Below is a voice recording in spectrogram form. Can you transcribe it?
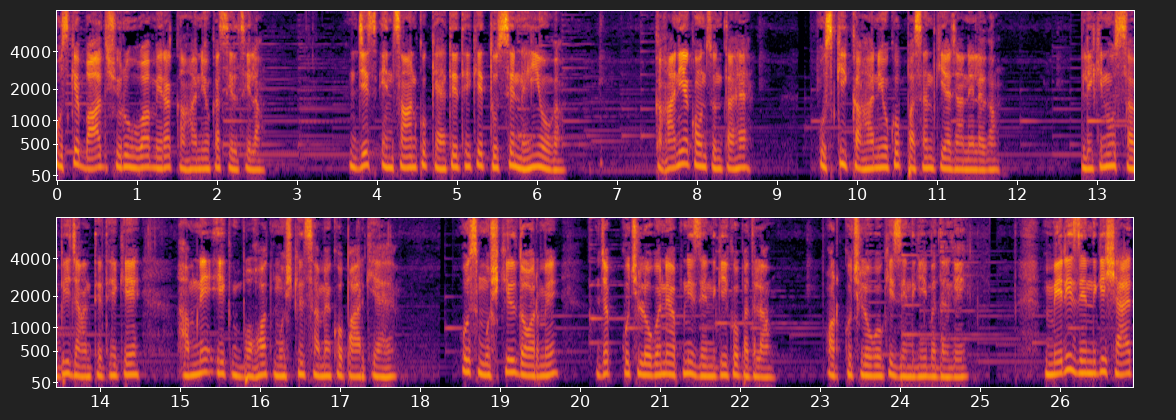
उसके बाद शुरू हुआ मेरा कहानियों का सिलसिला। जिस इंसान को कहते थे कि तुझसे नहीं होगा, कहानियाँ कौन सुनता है? उसकी कहानियों को पसंद किया जाने लगा। लेकिन वो सभी जानते थे कि हमने एक बहुत मुश्किल समय को पार किया है। उस मुश्किल दौर में जब कुछ लोगों ने अपनी ज़िंदगी को बदला और कुछ लोगों की ज़िंदगी बदल गई। मेरी ज़िंदगी शायद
